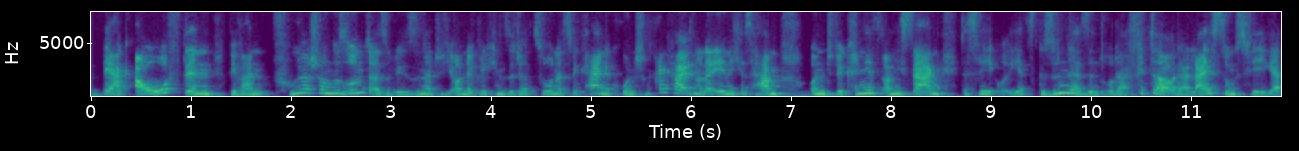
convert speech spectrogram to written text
bergauf, denn wir waren früher schon gesund. Also wir sind natürlich auch in der glücklichen Situation, dass wir keine chronischen Krankheiten oder ähnliches haben. Und wir können jetzt auch nicht sagen, dass wir jetzt gesünder sind oder fitter oder leistungsfähiger.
